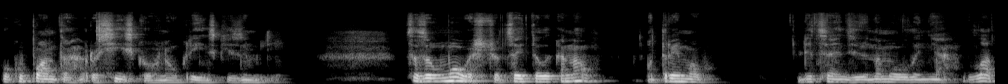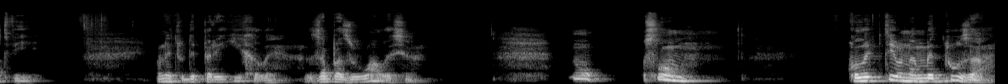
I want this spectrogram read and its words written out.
окупанта російського на українській землі. Це за умови, що цей телеканал отримав ліцензію на мовлення в Латвії. Вони туди переїхали, забазувалися. Ну, словом, колективна медуза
